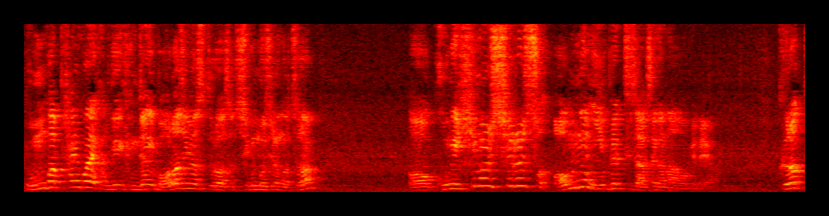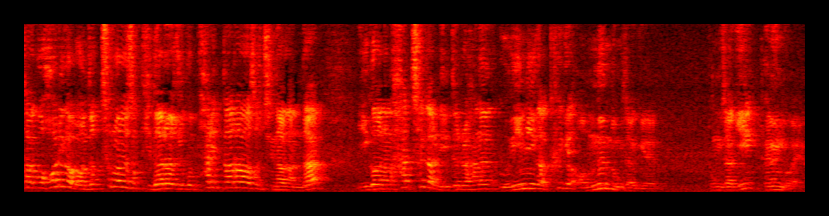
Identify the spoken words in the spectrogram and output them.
몸과 팔과의 간격이 굉장히 멀어지면서 들어와서 지금 보시는 것처럼 어, 공에 힘을 실을 수 없는 임팩트 자세가 나오게 돼요. 그렇다고 허리가 먼저 틀어져서 기다려주고 팔이 따라와서 지나간다? 이거는 하체가 리드를 하는 의미가 크게 없는 동작이, 동작이 되는 거예요.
